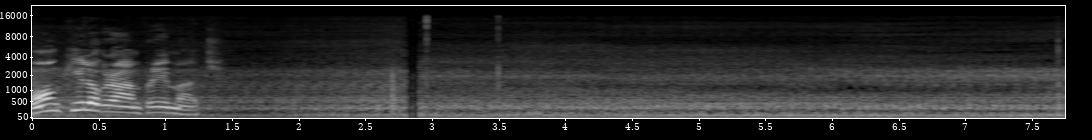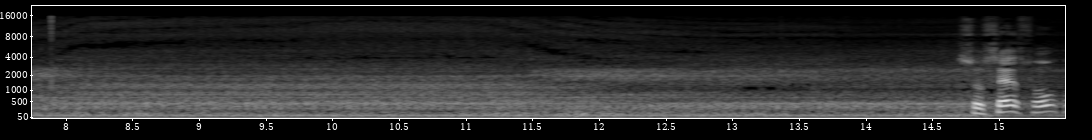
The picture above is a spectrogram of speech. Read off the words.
One kilogram pretty much. Successful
